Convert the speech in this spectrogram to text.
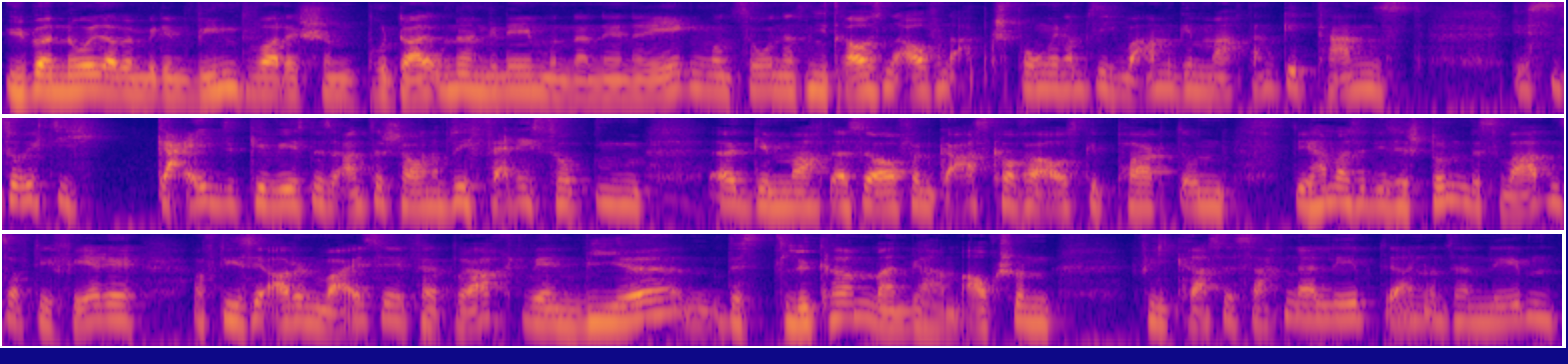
über Null, aber mit dem Wind war das schon brutal unangenehm und dann den Regen und so. Und dann sind die draußen auf und ab gesprungen, haben sich warm gemacht, haben getanzt. Das ist so richtig geil gewesen, das anzuschauen, haben sich Fertigsuppen äh, gemacht, also auf einen Gaskocher ausgepackt und die haben also diese Stunden des Wartens auf die Fähre auf diese Art und Weise verbracht, während wir das Glück haben, meine, wir haben auch schon viel krasse Sachen erlebt ja, in unserem Leben,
